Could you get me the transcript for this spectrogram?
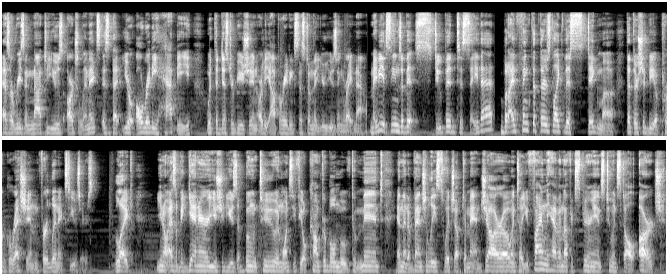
as a reason not to use Arch Linux is that you're already happy with the distribution or the operating system that you're using right now. Maybe it seems a bit stupid to say that, but I think that there's like this stigma that there should be a progression for Linux users. Like, you know, as a beginner, you should use Ubuntu, and once you feel comfortable, move to Mint, and then eventually switch up to Manjaro until you finally have enough experience to install Arch,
